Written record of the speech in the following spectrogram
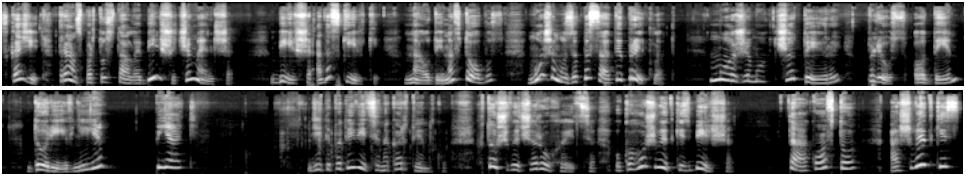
Скажіть, транспорту стало більше чи менше? Більше, а наскільки? На один автобус. Можемо записати приклад. Можемо 4 плюс 1 дорівнює 5. Діти, подивіться на картинку. Хто швидше рухається? У кого швидкість більша? Так, у авто. А швидкість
